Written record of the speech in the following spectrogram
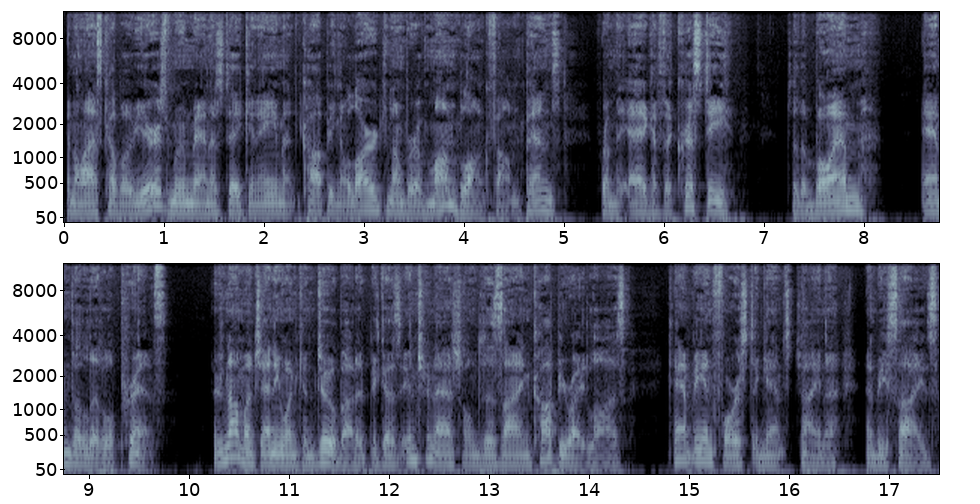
In the last couple of years, Moonman has taken aim at copying a large number of Montblanc fountain pens from the Agatha Christie to the Bohème and the Little Prince. There's not much anyone can do about it because international design copyright laws can't be enforced against China, and besides,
